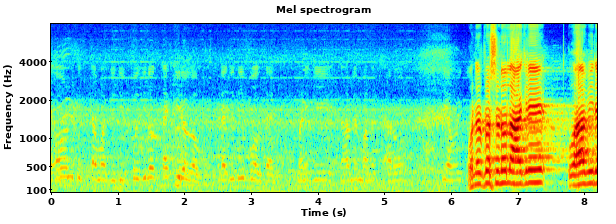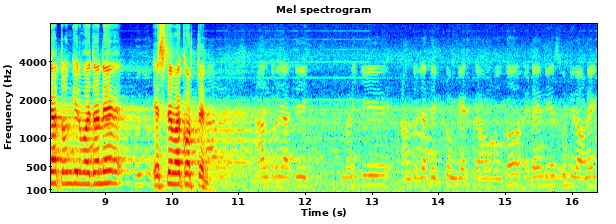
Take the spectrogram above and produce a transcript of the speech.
এখন ইসলামের যদি ফজিলতটা কীরকম এটা যদি বলতেন মানে কি তাহলে মানুষ আরও ইয়া ওনার প্রশ্ন হলো আগে ওহাবিরা টঙ্গীর ময়দানে ইস্তেমা করতেন। আন্তর্জাতিক মানে কি আন্তর্জাতিক সঙ্গী ইসলাম বলতো এটা নিয়ে সুন্নিরা অনেক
